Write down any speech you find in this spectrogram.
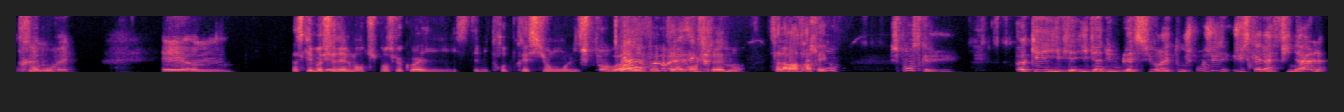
Très mauvais. Et. Euh, parce qu'émotionnellement, tu penses que quoi Il s'était mis trop de pression, l'histoire, les 21 ça l'a rattrapé. Je pense, que, ok, il vient, il vient d'une blessure et tout. Je pense jusqu'à la finale,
